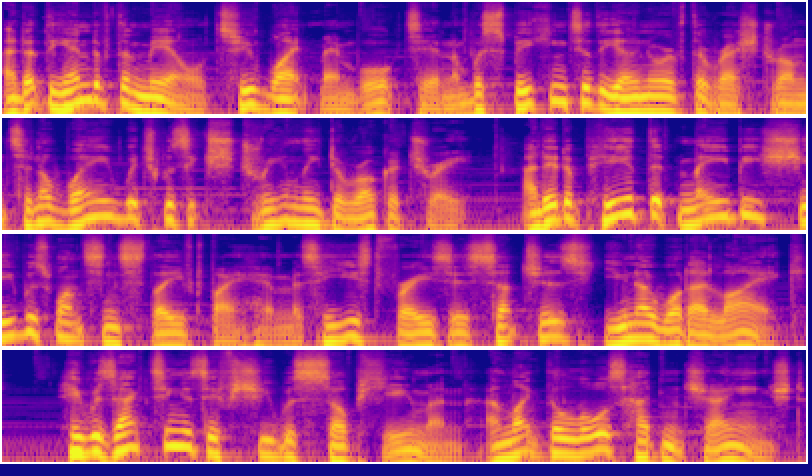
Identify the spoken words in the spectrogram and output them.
and at the end of the meal, two white men walked in and were speaking to the owner of the restaurant in a way which was extremely derogatory, and it appeared that maybe she was once enslaved by him as he used phrases such as, you know what I like, he was acting as if she was subhuman and like the laws hadn't changed.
